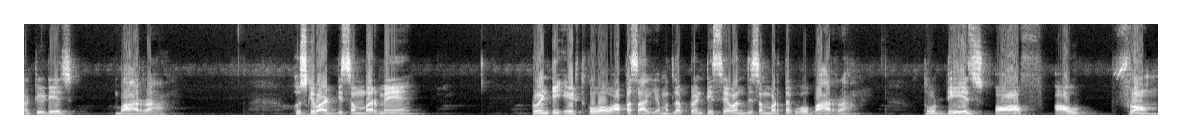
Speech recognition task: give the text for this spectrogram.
थर्टी डेज़ बाहर रहा। उसके बाद दिसंबर में ट्वेंटी एट्थ को वो वापस आ गया। मतलब ट्वेंटी सेवन दिसंबर तक वो बाहर रहा। तो days of out from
